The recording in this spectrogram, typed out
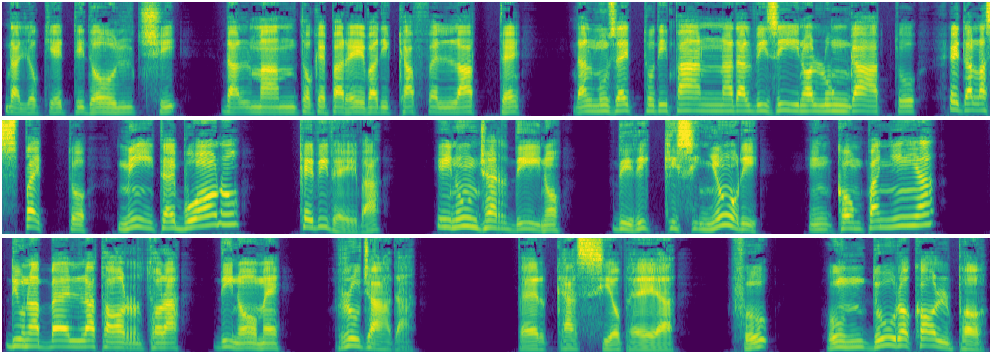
dagli occhietti dolci, dal manto che pareva di caffè e latte, dal musetto di panna, dal visino allungato e dall'aspetto mite e buono, che viveva in un giardino di ricchi signori in compagnia di una bella tortora di nome Rugiada. Per Cassiopea fu un duro colpo.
